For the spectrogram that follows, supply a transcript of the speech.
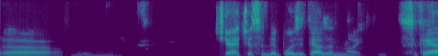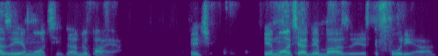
uh, ceea ce se depozitează în noi. Se creează emoții, da, după aia. Deci, Emoția de bază este furia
